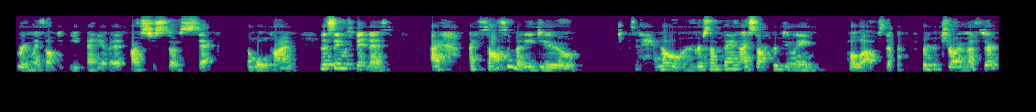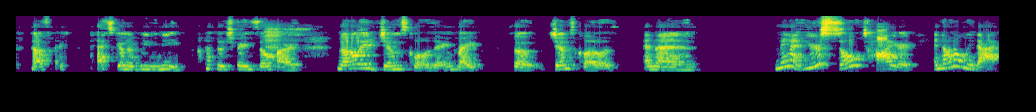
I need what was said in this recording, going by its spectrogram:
bring myself to eat any of it. I was just so sick the whole time. And the same with fitness. I I saw somebody do is it Hannah or something? I saw her doing pull-ups for a trimester. And I was like, that's gonna be me. I'm gonna train so hard. Not only gyms closing, right? So gyms close, and then man, you're so tired. And not only that,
